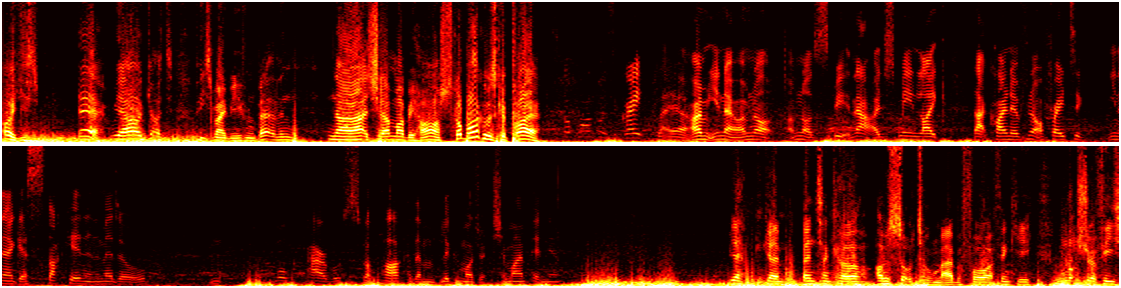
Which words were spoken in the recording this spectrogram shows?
Oh, he's yeah, yeah. I, I think he's maybe even better than. No, actually, that might be harsh. Scott Parker was a good player. Scott Parker was a great player. I'm, you know, I'm not, I'm not disputing that. I just mean like that kind of not afraid to, you know, get stuck in in the middle. More comparable to Scott Parker than Luka Modric, in my opinion. Yeah, again. Bentancur, I was sort of talking about before. I think he, I'm not sure if he's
